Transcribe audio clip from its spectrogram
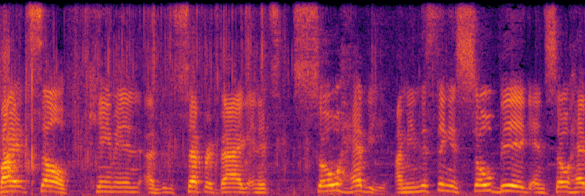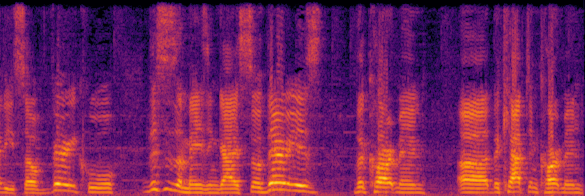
by itself came in a separate bag and it's so heavy. I mean, this thing is so big and so heavy. So very cool. This is amazing, guys. So there is the Cartman, uh, the Captain Cartman.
